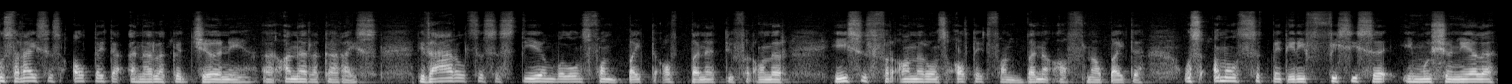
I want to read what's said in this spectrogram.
Ons reis is altyd 'n innerlike journey, 'n innerlike reis. Die wêreldse stelsel wil ons van buite af binne toe verander. Jesus verander ons altyd van binne af na buite. Ons almal sit met hierdie fisiese, emosionele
